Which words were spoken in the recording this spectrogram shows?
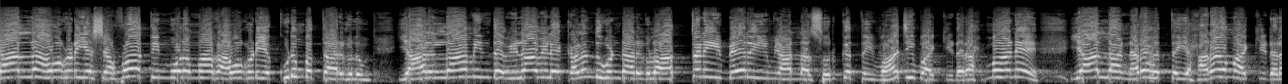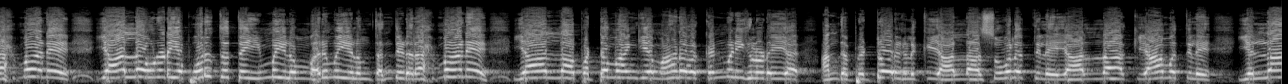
யா அல்லாஹ் அவர்களுடைய ஷஃபாத்தின் மூலமாக அவர்களுடைய குடும்பத்தார்களும் யாரெல்லாம் இந்த விழாவிலே கலந்து கொண்டார்களோ அத்தனை பேரையும் யாழ்லா சொர்க்கத்தை வாஜிபாக்கிட. ரஹ்மானே யாழ்லா நரகத்தை ஹராமாக்கிட. ரஹ்மானே யாழ்லா உன்னுடைய பொருத்தத்தை இம்மையிலும் மறுமையிலும் தந்திட. ரஹ்மானே யாழ்லா பட்டம் வாங்கிய மாணவ கண்மணிகளுடைய அந்த பெற்றோர்களுக்கு யாழ்லா சுவனத்திலே யாழ்லா கியாமத்திலே எல்லா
